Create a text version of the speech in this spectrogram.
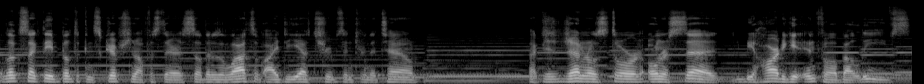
it looks like they built a conscription office there, so there's a lots of IDF troops entering the town. Like the general store owner said, it'd be hard to get info about Leeves.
